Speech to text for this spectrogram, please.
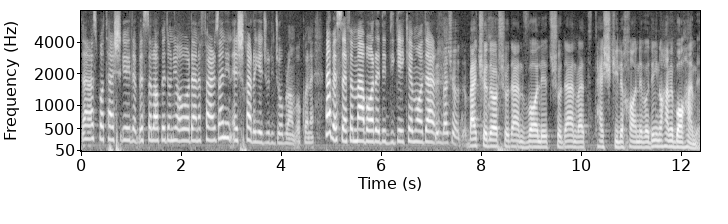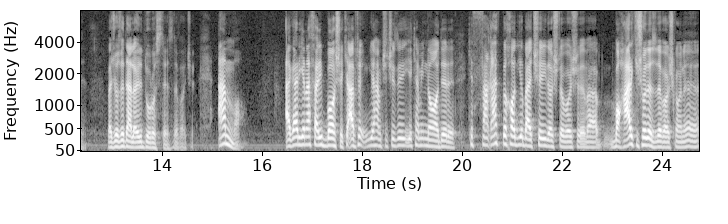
در از با تشکیل به اصطلاح به دنیا آوردن فرزند این عشق رو یه جوری جبران بکنه. نه به صرف موارد دیگه که ما در ببین بچه بچه دار شدن والد شدن و تشکیل خانواده اینا همه با همه و جزء دلایل درست ازدواجه. اما اگر یه نفری باشه که البته یه همچین چیزی یه کمی نادره که فقط بخواد یه بچه ای داشته باشه و با هر کی شد ازدواج کنه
